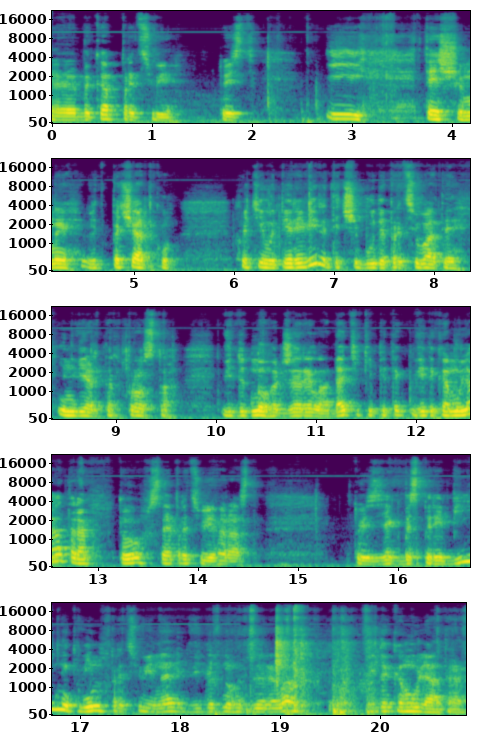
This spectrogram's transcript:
е, бекап працює. Тобто, і те, що ми від початку хотіли перевірити, чи буде працювати інвертор просто від одного джерела, да, тільки під- від акумулятора, то все працює гаразд. Тобто, як безперебійник, він працює навіть від одного джерела від акумулятора,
